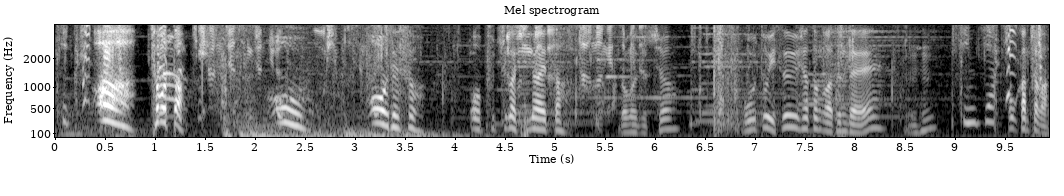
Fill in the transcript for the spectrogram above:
집아 잡았다. 오 오 됐어. 어 부추가 진화했다. 너무 좋죠? 뭐또 있으셨던 것 같은데. 음흠. 진지하게. 오 깜짝아.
